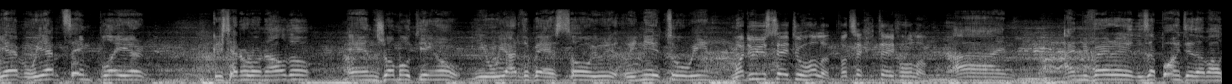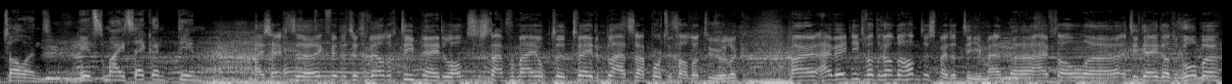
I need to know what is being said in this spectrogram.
We have, we have the same player, Cristiano Ronaldo, and João Moutinho. We are the best, so we, we need to win. What do you say to Holland? Wat zeg je tegen Holland? I'm, I'm very disappointed about Holland. It's my second team. Hij zegt, uh, ik vind het een geweldig team Nederland. Ze staan voor mij op de tweede plaats naar Portugal natuurlijk. Maar hij weet niet wat er aan de hand is met het team. En uh, hij heeft al uh, het idee dat Robben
